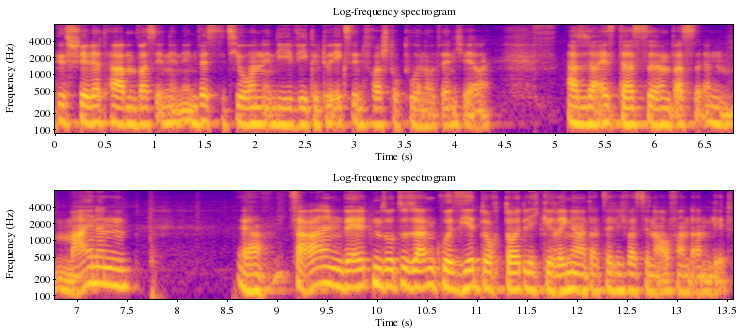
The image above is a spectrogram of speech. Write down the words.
geschildert haben, was in den Investitionen in die Vehicle-to-X-Infrastruktur notwendig wäre. Also da ist das, äh, was in meinen ja, Zahlenwelten sozusagen kursiert, doch deutlich geringer tatsächlich, was den Aufwand angeht.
